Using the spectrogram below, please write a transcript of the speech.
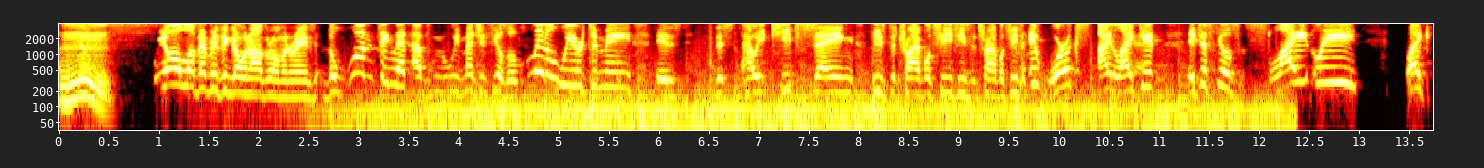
Mm. We all love everything going on with Roman Reigns. The one thing that I've, we mentioned feels a little weird to me is this how he keeps saying he's the tribal chief, he's the tribal chief. It works. I like it. It just feels slightly like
